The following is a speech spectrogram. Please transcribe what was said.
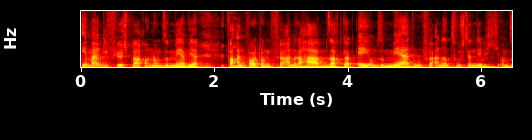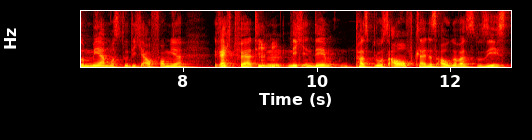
ja. immer ja. in die Fürsprache und umso mehr wir Verantwortung für andere haben, sagt Gott, ey, umso mehr du für andere zuständig bist, umso mehr musst du dich auch vor mir rechtfertigen, mhm. nicht in dem, pass bloß auf, kleines Auge, was du siehst,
